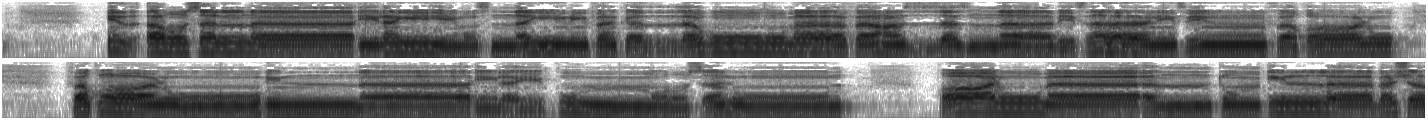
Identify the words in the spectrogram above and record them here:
إذ أرسلنا إليهم اثنين فكذبوهما فعززنا بثالث فقالوا فقالوا بشر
